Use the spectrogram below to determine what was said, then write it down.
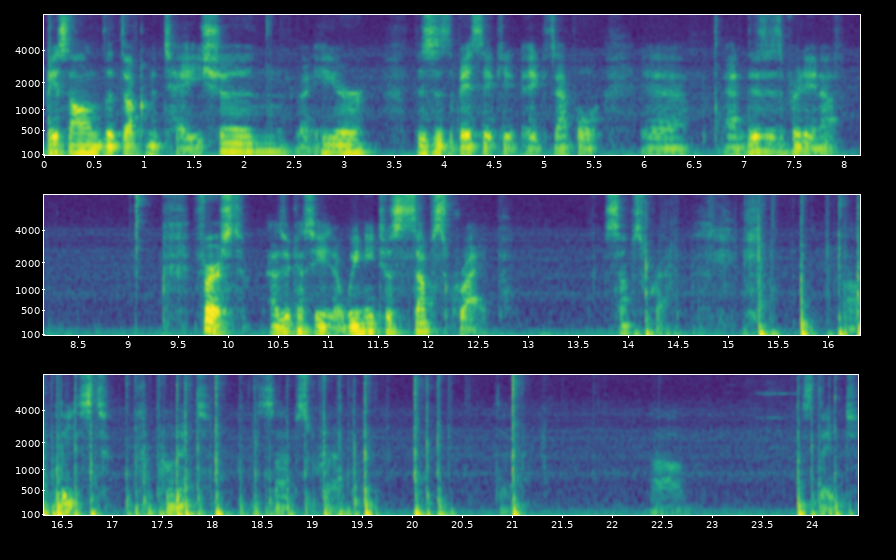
based on the documentation right here this is the basic example uh, and this is pretty enough. First as you can see we need to subscribe subscribe uh, list component subscribe change.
